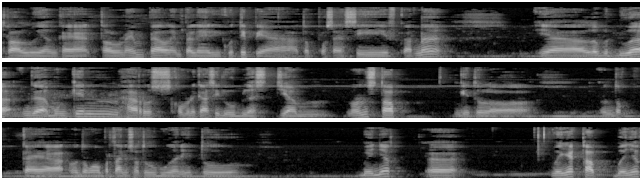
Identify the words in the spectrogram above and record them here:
terlalu yang kayak terlalu nempel nempelnya dikutip ya atau posesif karena ya lo berdua nggak mungkin harus komunikasi 12 jam nonstop gitu loh. Untuk kayak untuk mempertahankan suatu hubungan itu. Banyak uh, banyak kap banyak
